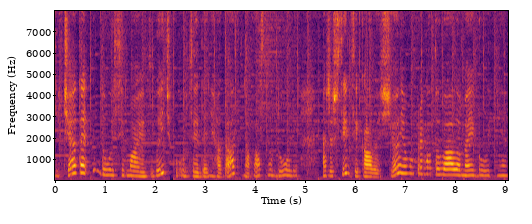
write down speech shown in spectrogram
дівчата і досі мають звичку у цей день гадати на власну долю, адже ж всім цікаво, що йому приготувало майбутнє.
